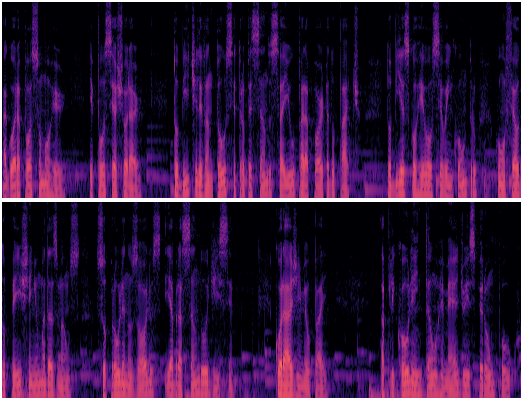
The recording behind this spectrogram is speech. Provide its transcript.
agora posso morrer. E pôs-se a chorar. Tobite levantou-se e, tropeçando, saiu para a porta do pátio. Tobias correu ao seu encontro com o fel do peixe em uma das mãos, soprou-lhe nos olhos e, abraçando-o, disse: Coragem, meu pai. Aplicou-lhe então o remédio e esperou um pouco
